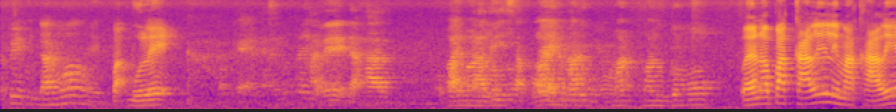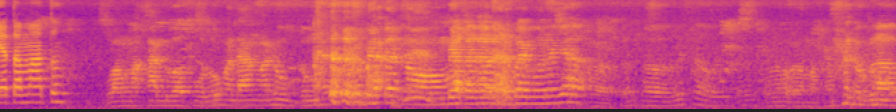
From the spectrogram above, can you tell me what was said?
Tapi Darmo Eh, Pak Bule. Ade dahar empat kali lain madu madu- madu gemuk. Lain opat kali, lima kali ya mah tuh. Uang makan 20 madang madu gemuk. Ngomong. Biar kan ada apa yang mananya. Oh, tahu. Ulah makan madu gemuk.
